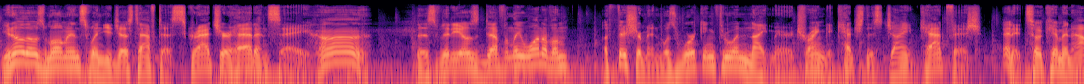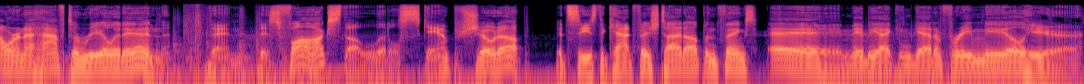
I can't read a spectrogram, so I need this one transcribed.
You know those moments when you just have to scratch your head and say, huh? This video's definitely one of them. A fisherman was working through a nightmare trying to catch this giant catfish, and it took him an hour and a half to reel it in. Then, this fox, the little scamp, showed up. It sees the catfish tied up and thinks, hey, maybe I can get a free meal here.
